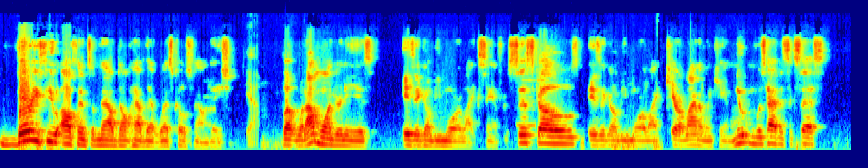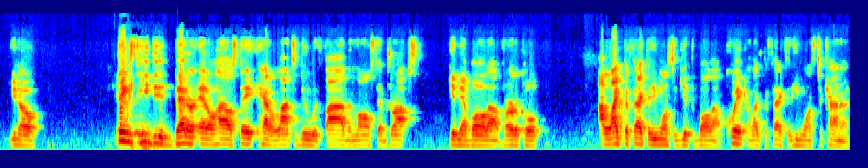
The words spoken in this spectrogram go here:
very few offensive now don't have that West Coast foundation. Yeah. But what I'm wondering is, is it going to be more like San Francisco's? Is it going to be more like Carolina when Cam Newton was having success? You know, things he did better at Ohio State had a lot to do with five and long step drops, getting that ball out vertical. I like the fact that he wants to get the ball out quick. I like the fact that he wants to kind of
